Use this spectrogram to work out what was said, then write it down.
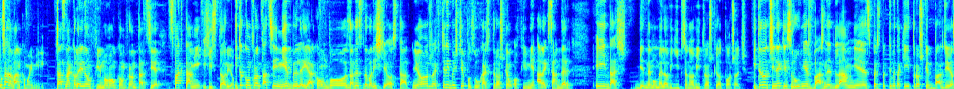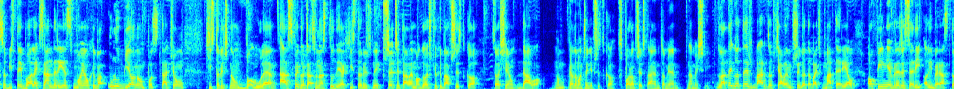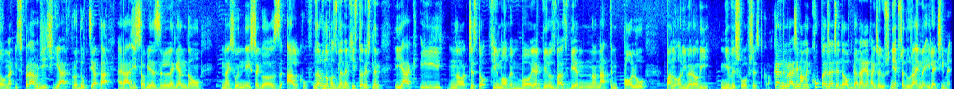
Uszanowanko, moi mili. Czas na kolejną filmową konfrontację z faktami i historią. I to konfrontację nie byle jaką, bo zadecydowaliście ostatnio, że chcielibyście posłuchać troszkę o filmie Aleksander i dać biednemu Melowi Gibsonowi troszkę odpocząć. I ten odcinek jest również ważny dla mnie z perspektywy takiej troszkę bardziej osobistej, bo Aleksander jest moją chyba ulubioną postacią historyczną w ogóle, a swego czasu na studiach historycznych przeczytałem o gościu chyba wszystko, co się dało. No wiadomo, że nie wszystko, sporo przeczytałem, to miałem na myśli. Dlatego też bardzo chciałem przygotować materiał o filmie w reżyserii Olivera Stone'a i sprawdzić, jak produkcja ta radzi sobie z legendą najsłynniejszego z Alków. Zarówno pod względem historycznym, jak i no czysto filmowym, bo jak wielu z Was wie, no na tym polu panu Oliverowi nie wyszło wszystko. W każdym razie mamy kupę rzeczy do obgadania, także już nie przedłużajmy i lecimy.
